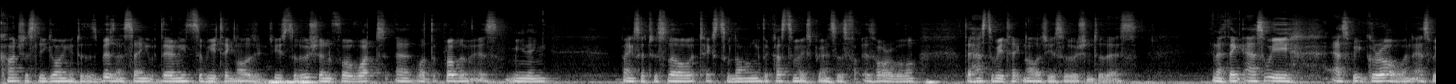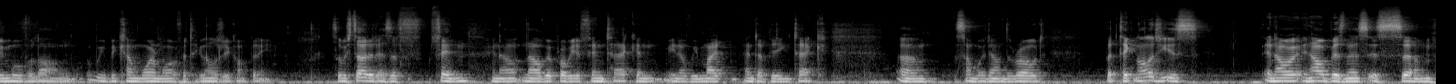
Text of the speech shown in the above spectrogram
consciously going into this business saying there needs to be a technology solution for what uh, what the problem is, meaning banks are too slow, it takes too long, the customer experience is, is horrible. There has to be a technology solution to this. And I think as we as we grow and as we move along, we become more and more of a technology company. So we started as a fin, you know. Now we're probably a fintech, and you know we might end up being tech um, somewhere down the road. But technology is in our in our business is um,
